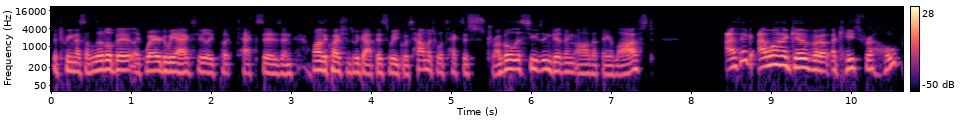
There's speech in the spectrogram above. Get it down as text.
between us a little bit like where do we actually put texas? And one of the questions we got this week was how much will texas struggle this season given all that they lost? I think i want to give a, a, case for hope.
